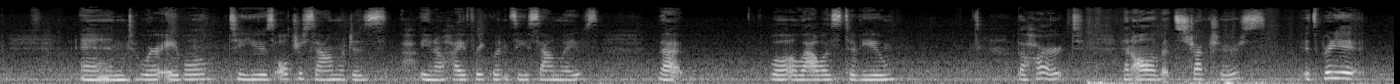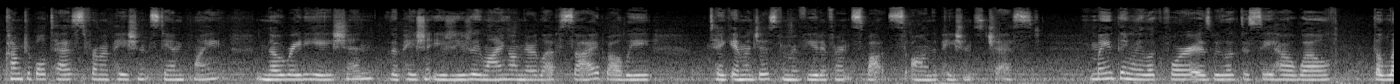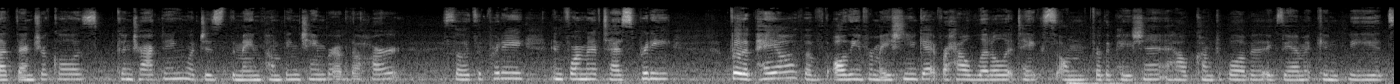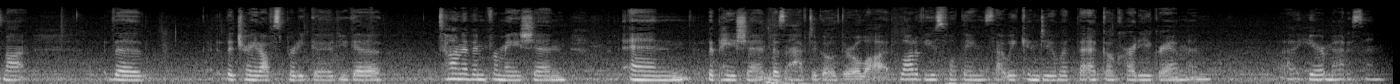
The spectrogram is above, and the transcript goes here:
and we're able to use ultrasound, which is you know high frequency sound waves that will allow us to view the heart and all of its structures. It's pretty comfortable test from a patient standpoint. No radiation. The patient is usually lying on their left side while we take images from a few different spots on the patient's chest. Main thing we look for is we look to see how well the left ventricle is contracting, which is the main pumping chamber of the heart. So it's a pretty informative test, pretty for the payoff of all the information you get for how little it takes um, for the patient, how comfortable of an exam it can be, it's not the the trade-off's pretty good. You get a ton of information and the patient doesn't have to go through a lot. A lot of useful things that we can do with the echocardiogram and uh, here at Madison.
